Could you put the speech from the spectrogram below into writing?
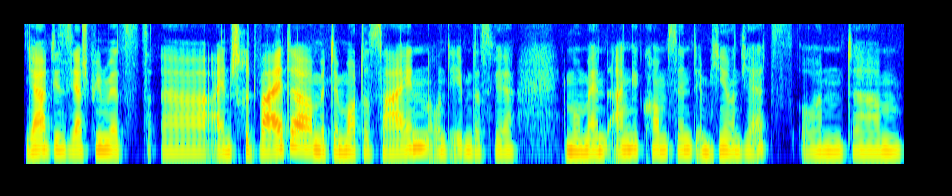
ja, dieses Jahr spielen wir jetzt äh, einen Schritt weiter mit dem Motto Sein und eben, dass wir im Moment angekommen sind im Hier und Jetzt und ähm,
